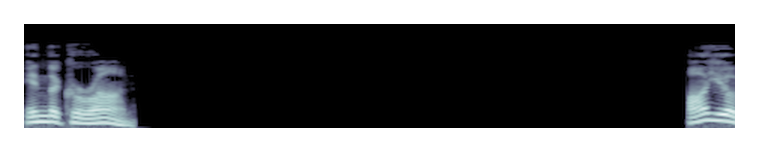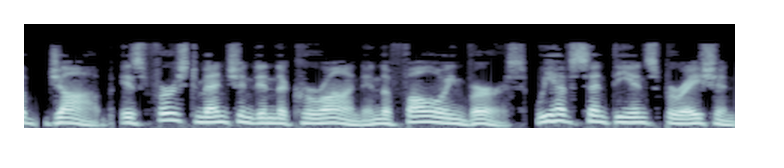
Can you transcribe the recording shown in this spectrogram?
In the Quran Ayyub Job is first mentioned in the Quran in the following verse, We have sent the inspiration,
